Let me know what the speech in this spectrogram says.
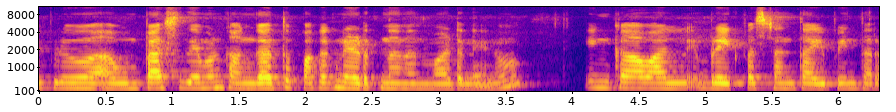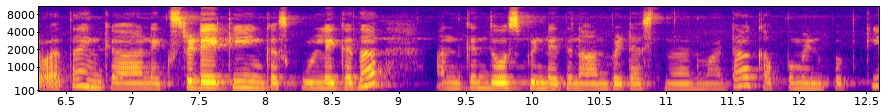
ఇప్పుడు ఆ వంపేస్తుందేమో అని కంగారుతో పక్కకు నెడుతున్నాను అనమాట నేను. ఇంకా వాళ్ళ బ్రేక్ఫాస్ట్ అంతా అయిపోయిన తర్వాత ఇంకా నెక్స్ట్ డేకి ఇంకా స్కూల్ డే కదా అందుకని దోసపిండి అయితే నానబెట్టేస్తున్నాను అనమాట కప్పు మినపప్పుకి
